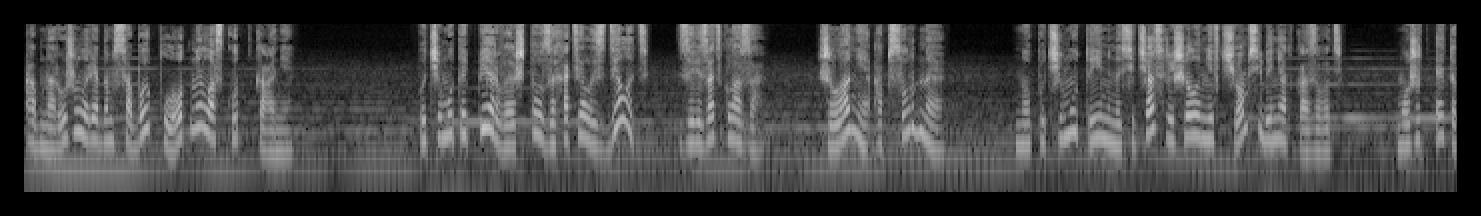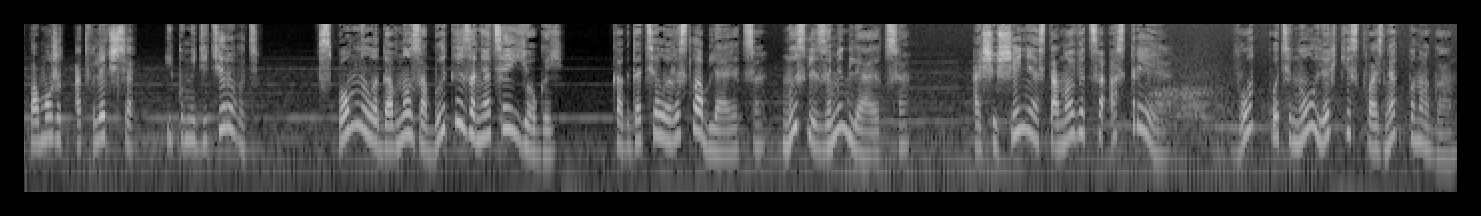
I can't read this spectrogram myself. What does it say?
обнаружила рядом с собой плотный лоскут ткани. Почему-то первое, что захотелось сделать, завязать глаза. Желание абсурдное, но почему-то именно сейчас решила ни в чем себе не отказывать. Может, это поможет отвлечься и помедитировать? Вспомнила давно забытые занятия йогой. Когда тело расслабляется, мысли замедляются. Ощущения становятся острее – вот потянул легкий сквозняк по ногам.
